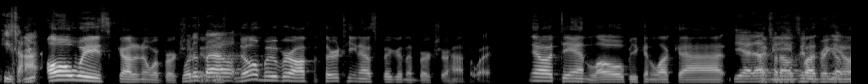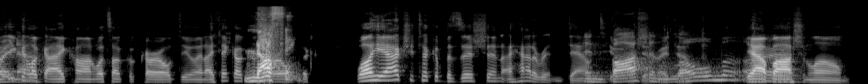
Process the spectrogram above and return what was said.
He's You hot. always got to know what Berkshire. What doing. About- no mover off the 13s bigger than Berkshire Hathaway? You know, Dan Loeb you can look at. yeah, that's what I was going to bring you up right You now. can look at Icahn. What's Uncle Carl doing? I think Uncle Nothing. Carl took- well, he actually took a position. I had it written down. and too, Bausch and write down. Lomb. Yeah, or- Bausch and Lomb.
